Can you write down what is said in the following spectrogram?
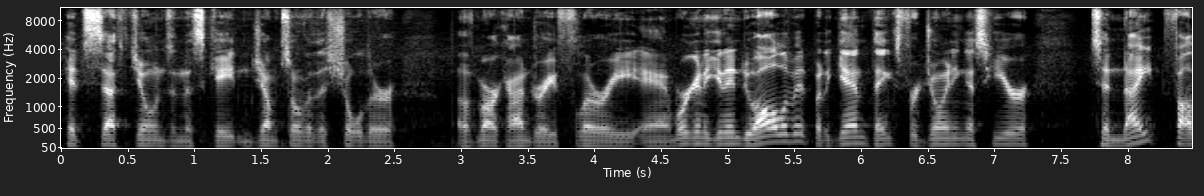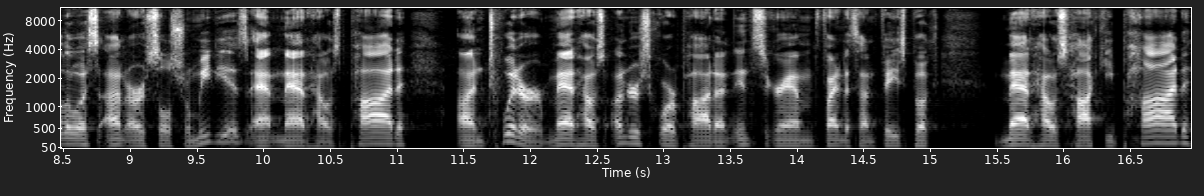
hits Seth Jones in the skate and jumps over the shoulder of Marc Andre Fleury. And we're going to get into all of it. But again, thanks for joining us here tonight. Follow us on our social medias at Madhouse Pod on Twitter, Madhouse underscore pod on Instagram. Find us on Facebook, Madhouse Hockey Pod.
